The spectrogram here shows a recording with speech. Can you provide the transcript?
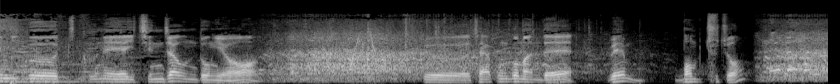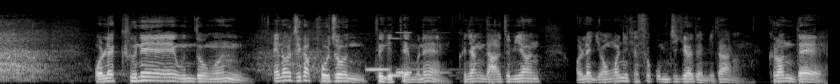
선생님, 그, 그네의 이 진자 운동이요. 그, 제가 궁금한데, 왜 멈추죠? 원래 근해 운동은 에너지가 보존되기 때문에 그냥 놔두면 원래 영원히 계속 움직여야 됩니다. 그런데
